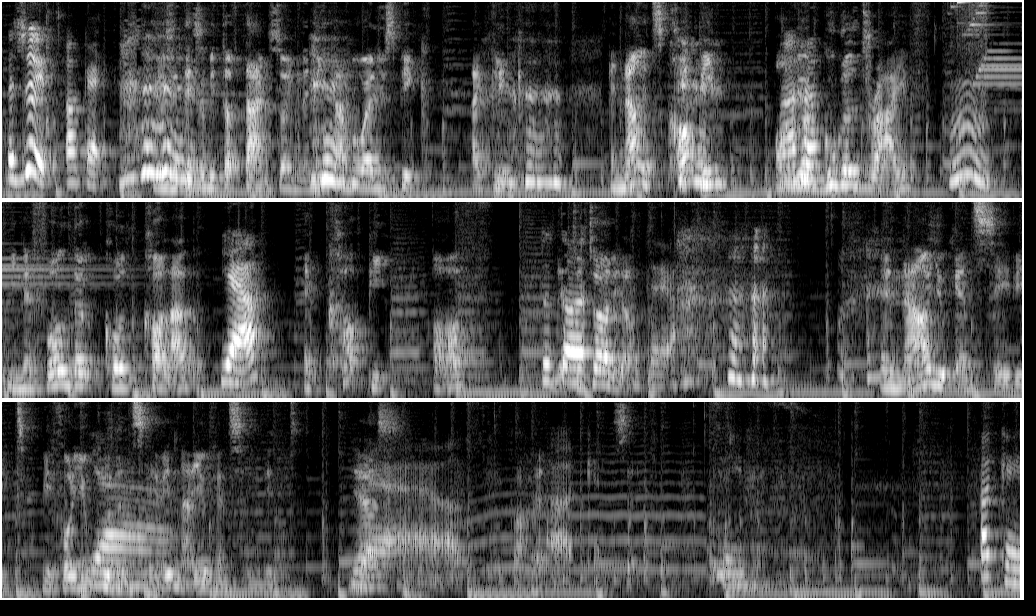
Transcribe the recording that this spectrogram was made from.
Let's do it. Oke. Because it takes a bit of time. So in the meantime, while you speak, I click. And now it's copied on your Google Drive in a folder called Collab, Ya, a copy of tutor- the tutorial. tutorial. And now you can save it. Before you Yeah. couldn't save it, now you can save it. Yes. It. Oke, Save. save. Oke,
